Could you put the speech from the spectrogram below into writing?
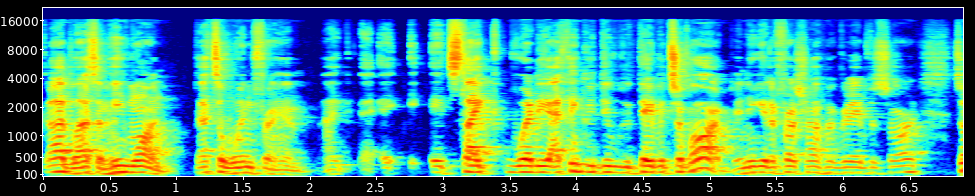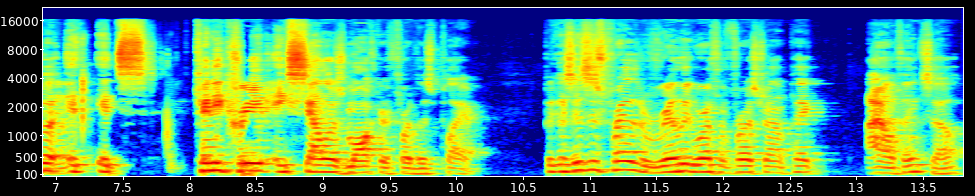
God bless him. He won. That's a win for him. I, it's like what he, I think we do with David Savard. Didn't he get a first round pick for David Savard? So mm-hmm. it, it's can he create a seller's market for this player? Because is this player really worth a first round pick? I don't think so.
